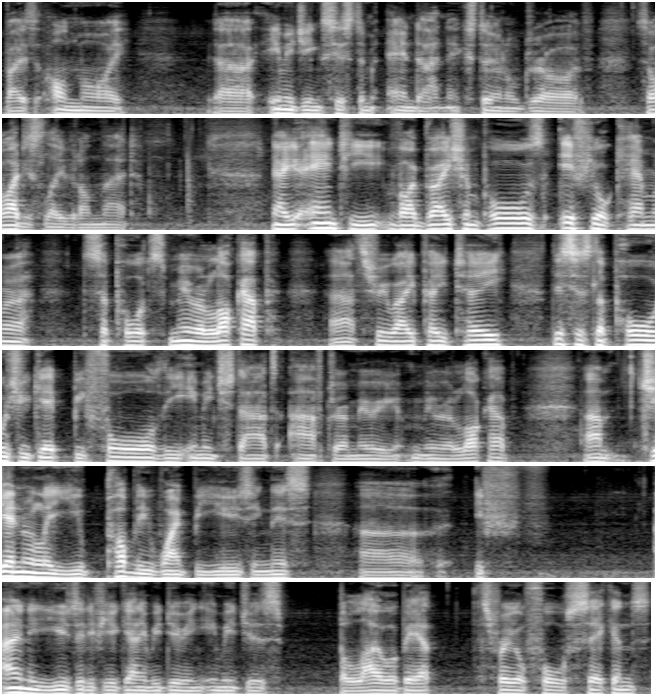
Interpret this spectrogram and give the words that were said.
both on my uh, imaging system and an external drive. So I just leave it on that. Now your anti-vibration pause if your camera supports mirror lockup uh, through APT this is the pause you get before the image starts after a mirror, mirror lockup. Um, generally you probably won't be using this uh, if only use it if you're going to be doing images below about three or four seconds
